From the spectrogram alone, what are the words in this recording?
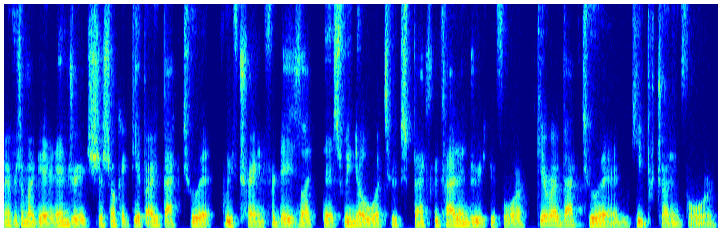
every time I get an injury, it's just, okay, get right back to it. We've trained for days like this. We know what to expect. We've had injuries before. Get right back to it and keep trotting forward.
